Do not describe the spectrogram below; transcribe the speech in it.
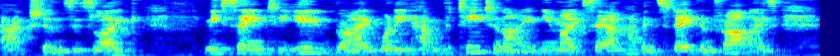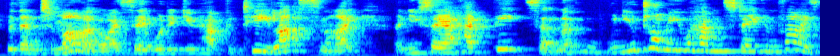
actions is like me saying to you, Brian, what are you having for tea tonight? And you might say, I'm having steak and fries. But then tomorrow I say, what did you have for tea last night? And you say, I had pizza. And uh, when you told me you were having steak and fries,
